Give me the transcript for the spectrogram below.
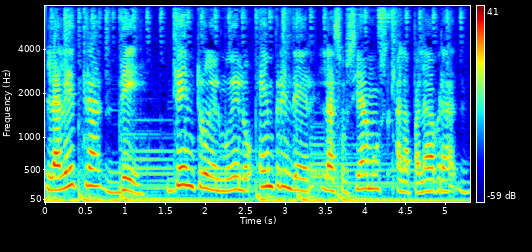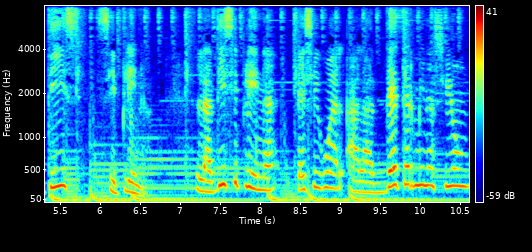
La letra D dentro del modelo emprender la asociamos a la palabra disciplina. La disciplina es igual a la determinación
